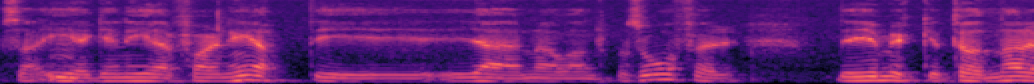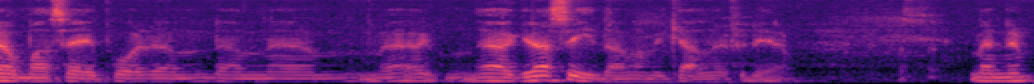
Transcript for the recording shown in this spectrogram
så här, Mm. egen erfarenhet i, i hjärna av antroposofer. Det är ju mycket tunnare om man säger på den, den eh, hö- högra sidan om vi kallar det för det. Men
